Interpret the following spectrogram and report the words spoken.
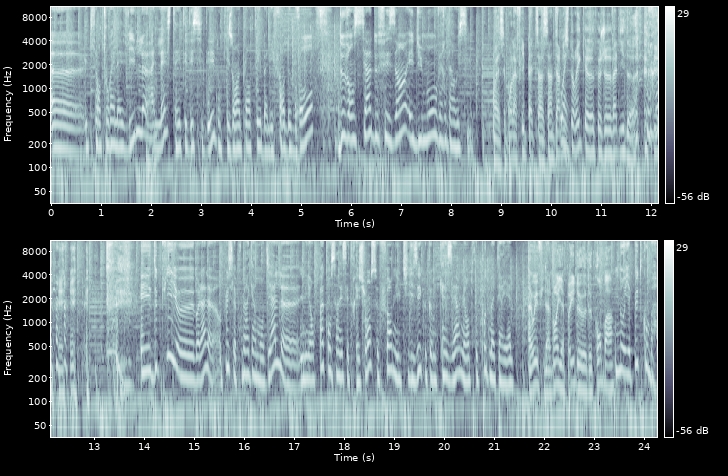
euh, qui entourait la ville à l'est a été décidée. Donc, ils ont implanté bah, les forts de Bron, de Vancia, de Fézin et du Mont Verdun aussi. Ouais, c'est pour la flippette ça. C'est un terme Ouais. historique euh, que je valide. Et depuis, euh, voilà, en plus, la Première Guerre mondiale, euh, n'ayant pas concerné cette région, ce fort n'est utilisé que comme caserne et entrepôt de matériel. ah oui, finalement il n'y a pas eu de, de combat. Non, il n'y a plus de combat.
